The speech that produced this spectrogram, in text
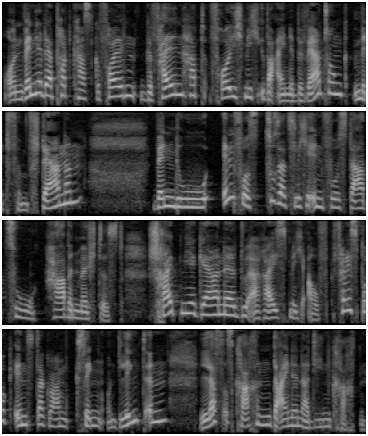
Und wenn dir der Podcast gefallen, gefallen hat, freue ich mich über eine Bewertung mit fünf Sternen. Wenn du Infos, zusätzliche Infos dazu haben möchtest, schreib mir gerne. Du erreichst mich auf Facebook, Instagram, Xing und LinkedIn. Lass es krachen, deine Nadine Krachten.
